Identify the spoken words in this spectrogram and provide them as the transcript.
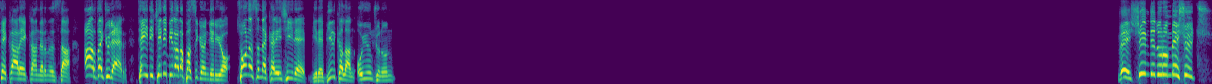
Tekrar ekranlarınızda Arda Güler tehlikeli bir ara pası gönderiyor. Sonrasında kaleciyle birebir kalan oyuncunun Ve şimdi durum 5-3.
